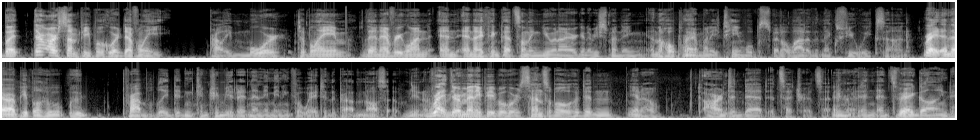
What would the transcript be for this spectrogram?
but there are some people who are definitely probably more to blame than everyone, and and I think that's something you and I are going to be spending, and the whole Planet Money team will spend a lot of the next few weeks on. right, and there are people who who probably didn't contribute in any meaningful way to the problem. Also, you know, Right, there are many people who are sensible who didn't, you know, aren't in debt, et cetera, et cetera. and, and it's very galling to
